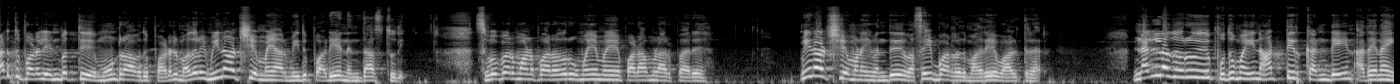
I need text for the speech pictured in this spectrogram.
அடுத்த பாடல் எண்பத்தி மூன்றாவது பாடல் மதுரை மீனாட்சி அம்மையார் மீது பாடிய நிந்தாஸ்துதி சிவபெருமான பாடுறவர் உமையம்மையை பாடாமலா இருப்பார். மீனாட்சி அம்மனை வந்து வசை பாடுறது மாதிரியே வாழ்த்துறார். நல்லதொரு புதுமை நாட்டிற்கண்டேன் அதனை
